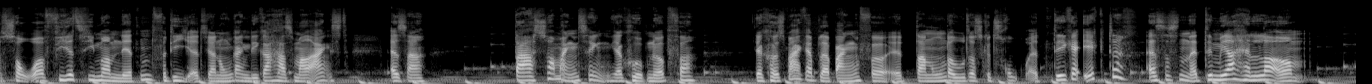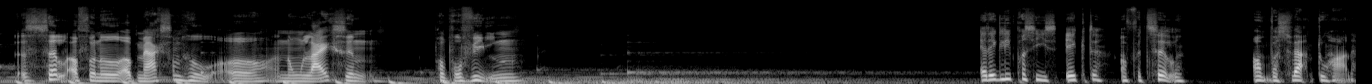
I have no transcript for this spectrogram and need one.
sover fire timer om natten, fordi at jeg nogle gange ligger og har så meget angst. Altså, der er så mange ting, jeg kunne åbne op for. Jeg kan også mærke, at jeg bliver bange for, at der er nogen derude, der skal tro, at det ikke er ægte. Altså sådan, at det mere handler om selv at få noget opmærksomhed og nogle likes ind på profilen. Er det ikke lige præcis ægte at fortælle om, hvor svært du har det?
